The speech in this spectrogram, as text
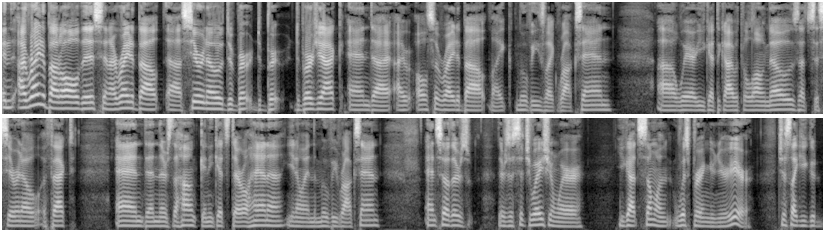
And I write about all this, and I write about uh, Cyrano de, Ber- de, Ber- de Bergerac, and uh, I also write about like movies like Roxanne, uh, where you get the guy with the long nose. That's the Cyrano effect. and then there's the hunk, and he gets Daryl Hannah, you know, in the movie Roxanne, and so there's there's a situation where you got someone whispering in your ear, just like you could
